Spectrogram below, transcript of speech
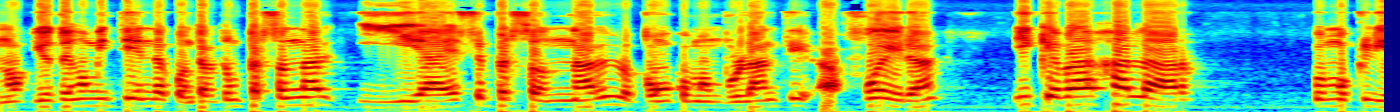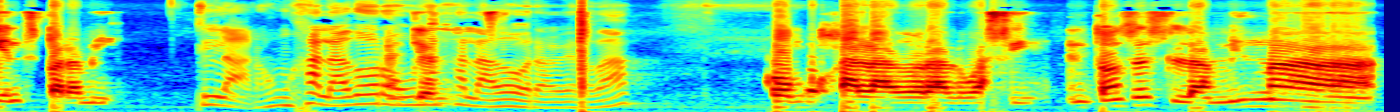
¿no? Yo tengo mi tienda, contrato un personal y a ese personal lo pongo como ambulante afuera y que va a jalar como clientes para mí. Claro, un jalador o una jaladora, ¿verdad? Como jalador, algo así. Entonces la misma,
